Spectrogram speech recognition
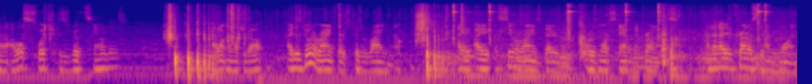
uh, I will switch because it's both stamina base. I don't know much about. I was doing Orion first because Orion, you know. I, I assume Orion's better or has more stamina than Kronos. And then I did Kronos the time he won.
